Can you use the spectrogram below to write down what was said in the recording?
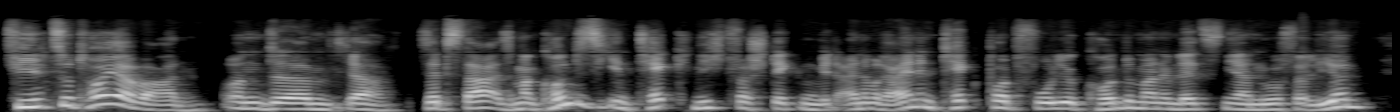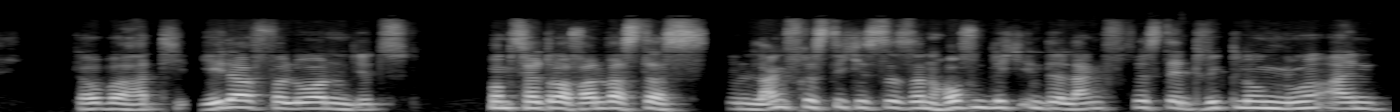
viel zu teuer waren. Und ähm, ja, selbst da, also man konnte sich in Tech nicht verstecken. Mit einem reinen Tech-Portfolio konnte man im letzten Jahr nur verlieren. Ich glaube, hat jeder verloren. Und jetzt kommt es halt darauf an, was das langfristig ist. Das dann hoffentlich in der Langfristentwicklung nur ein,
